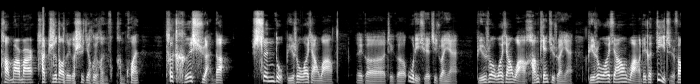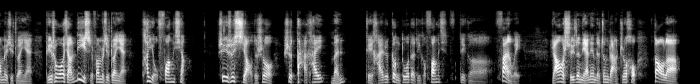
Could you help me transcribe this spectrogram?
他慢慢他知道这个世界会很很宽，他可选的深度，比如说我想往那个这个物理学去钻研。比如说，我想往航天去钻研；比如说，我想往这个地质方面去钻研；比如说，我想历史方面去钻研。它有方向，所以说小的时候是打开门，给孩子更多的这个方这个范围。然后随着年龄的增长之后，到了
